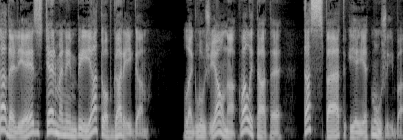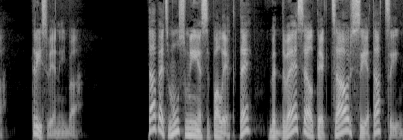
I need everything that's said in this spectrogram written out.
Tādēļ Jēzus ķermenim bija jātop garīgam, lai gluži jaunā kvalitātē tas spētu ieiet mūžībā, trīsvienībā. Tāpēc mūsu miesa paliek te, bet dvēsele tiek cauri siet acīm.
